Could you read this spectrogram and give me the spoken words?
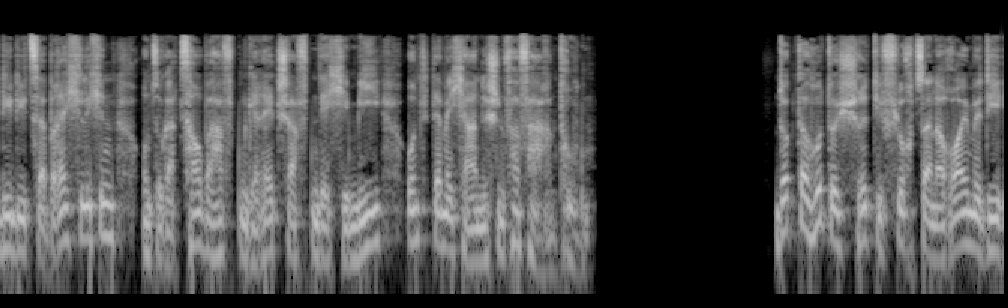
die die zerbrechlichen und sogar zauberhaften Gerätschaften der Chemie und der mechanischen Verfahren trugen. Dr. Hood durchschritt die Flucht seiner Räume, die,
